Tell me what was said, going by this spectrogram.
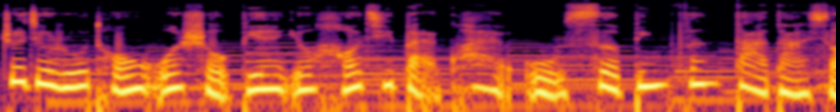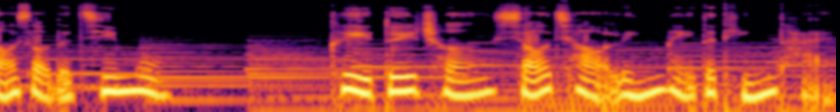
这就如同我手边有好几百块五色缤纷、大大小小的积木，可以堆成小巧灵美的亭台，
